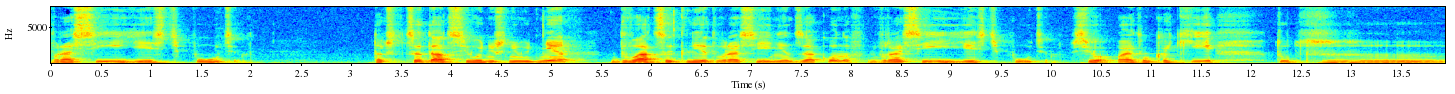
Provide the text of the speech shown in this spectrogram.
В России есть Путин. Так что цитата сегодняшнего дня. 20 лет в России нет законов, в России есть Путин. Все, поэтому какие Тут э,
